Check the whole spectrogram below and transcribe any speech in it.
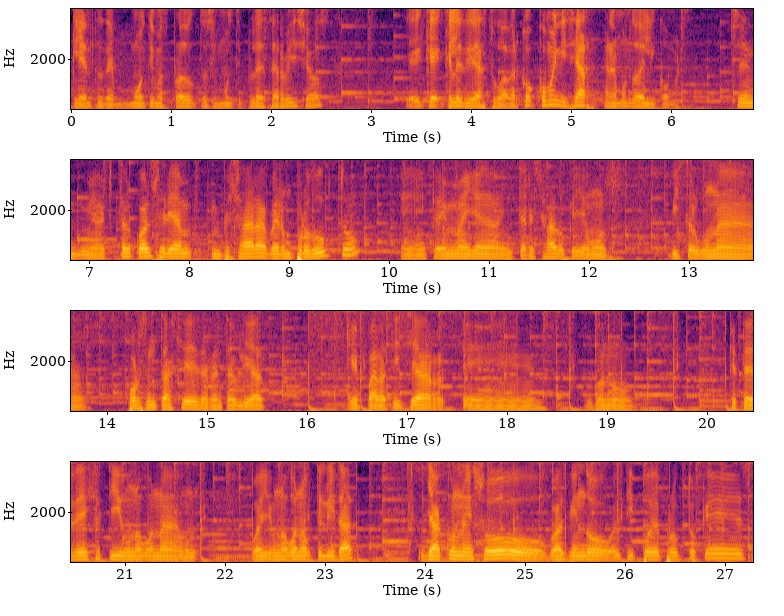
clientes de múltiples productos y múltiples servicios. Eh, ¿Qué, les dirías tú? A ver, ¿cómo, iniciar en el mundo del e-commerce? Sí, mira, aquí tal cual sería empezar a ver un producto eh, que a mí me haya interesado, que hayamos visto algún porcentaje de rentabilidad que para ti sea, eh, pues bueno, que te deje a ti una buena, una buena utilidad. Ya con eso vas viendo el tipo de producto que es,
